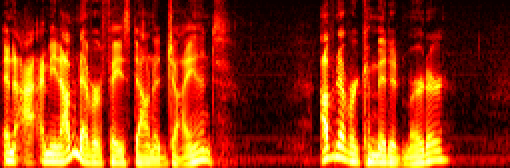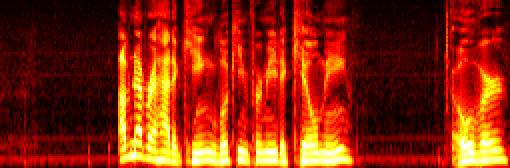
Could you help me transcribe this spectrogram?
And I, I mean, I've never faced down a giant. I've never committed murder. I've never had a king looking for me to kill me over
